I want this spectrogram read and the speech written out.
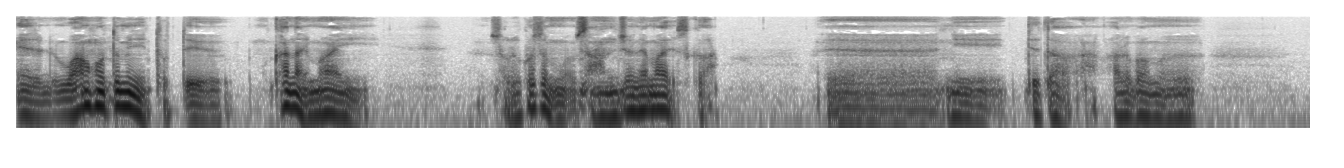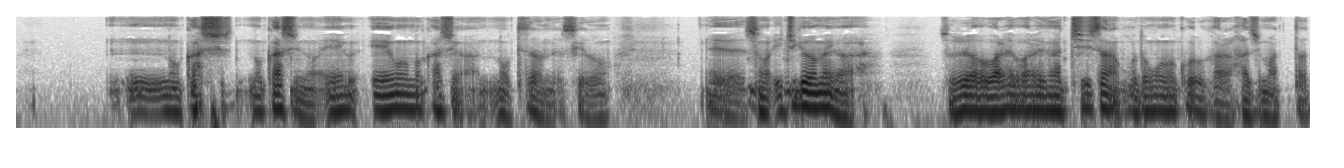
えー、ワンホットミニットっていうかなり前にそれこそもう30年前ですか、えー、に出たアルバムの歌詞の歌詞の英語英語の歌詞が載ってたんですけど、えー、その1行目が「それは我々が小さな子供の頃から始まった」っ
